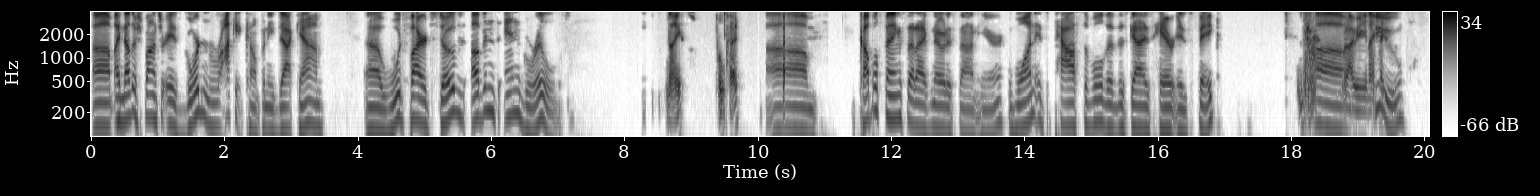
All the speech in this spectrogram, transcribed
Um, another sponsor is GordonRocketCompany.com. Uh, wood fired stoves, ovens, and grills. Nice. Okay. Um, couple things that I've noticed on here. One, it's possible that this guy's hair is fake. Um, I mean, I two, it's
